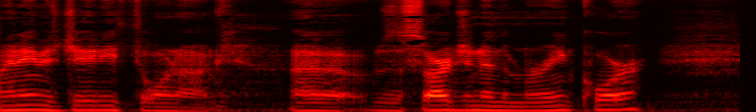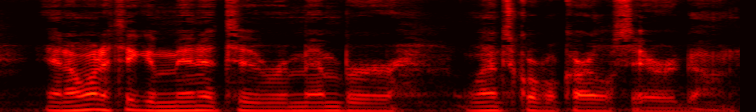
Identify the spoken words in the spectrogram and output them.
My name is JD Thornock. I was a sergeant in the Marine Corps, and I want to take a minute to remember Lance Corporal Carlos Aragon.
